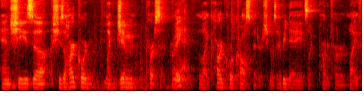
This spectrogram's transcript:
and she's uh she's a hardcore like gym person, right? Yeah. Like hardcore CrossFitter. She goes every day. It's like part of her life.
